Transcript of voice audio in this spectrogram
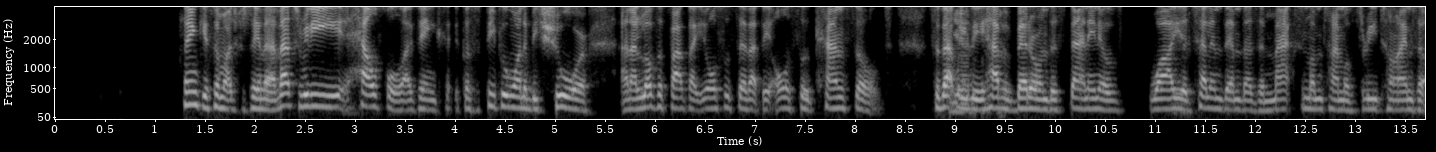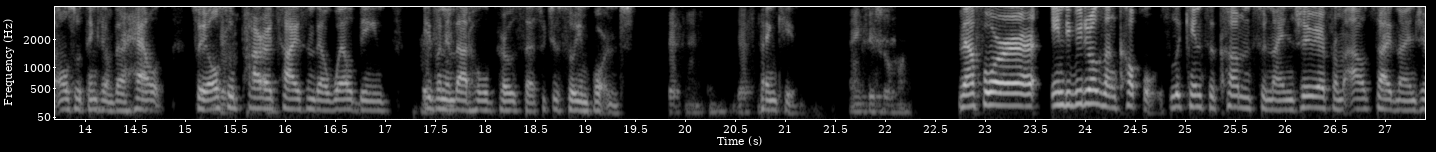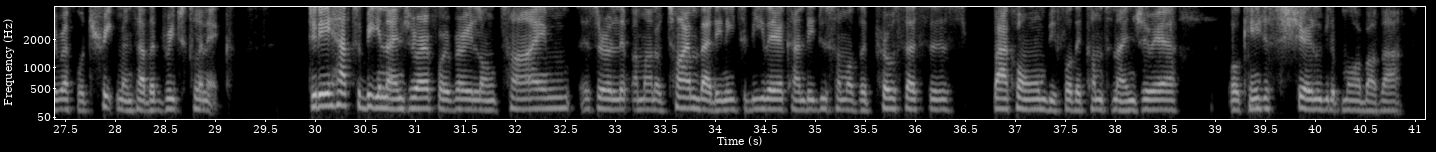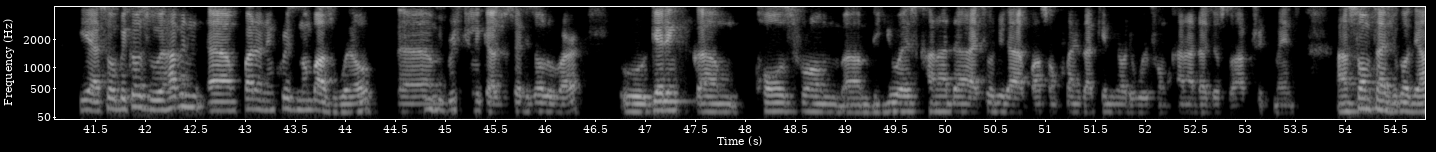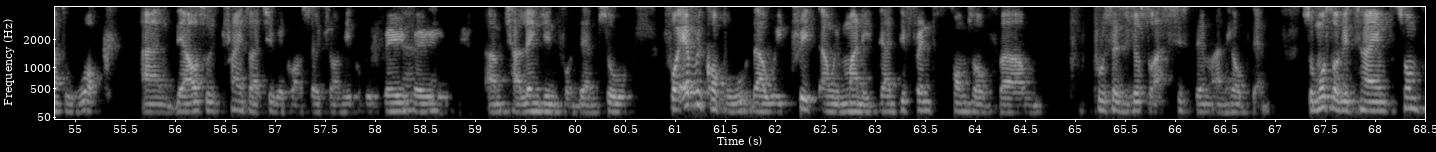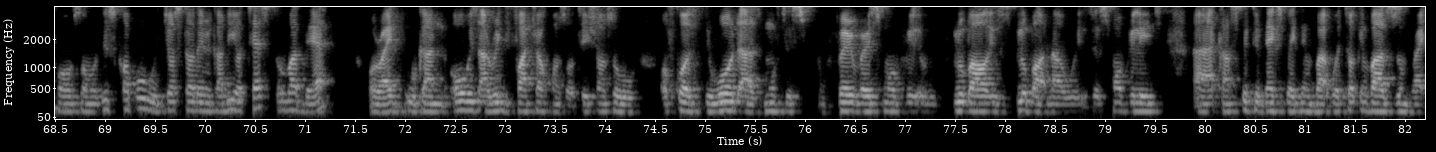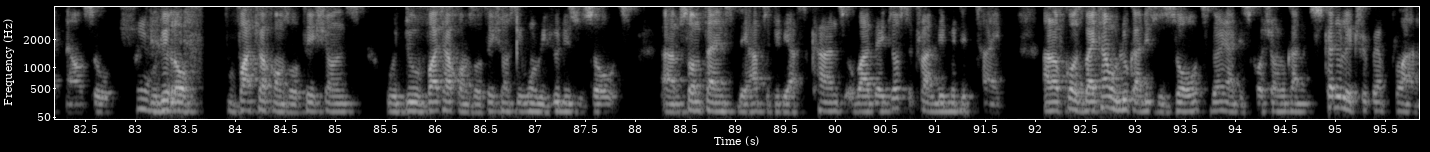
Thank you so much for saying that. That's really helpful, I think, because people want to be sure. And I love the fact that you also said that they also canceled. So that yeah. way they have a better understanding of why you're telling them there's a maximum time of three times and also thinking of their health. So you're also prioritizing their well being, even in that whole process, which is so important. Definitely. Definitely. Thank you. Thank you so much. Now, for individuals and couples looking to come to Nigeria from outside Nigeria for treatment at the Bridge Clinic, do they have to be in Nigeria for a very long time? Is there a amount of time that they need to be there? Can they do some of the processes back home before they come to Nigeria? Or can you just share a little bit more about that? Yeah, so because we're having um, quite an increased number as well, um, mm-hmm. Bridge Clinic, as you said, is all over. We're getting um, calls from um, the US, Canada. I told you that about some clients that came all the way from Canada just to have treatment. And sometimes because they have to walk and they're also trying to achieve a conception, it could be very, exactly. very um, challenging for them. So for every couple that we treat and we manage, there are different forms of um, processes just to assist them and help them. So most of the time, some for some of this couple, we just tell them you can do your test over there. All right, we can always arrange virtual consultation. So of course, the world has moved to very very small global is global now. It's a small village. Uh, I can speak to the expert, but we're talking about Zoom right now. So yeah. we do a lot of virtual consultations. We do virtual consultations to even review these results. Um, sometimes they have to do their scans over there just to try and limit the time. And of course, by the time we look at these results during our discussion, we can schedule a treatment plan.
